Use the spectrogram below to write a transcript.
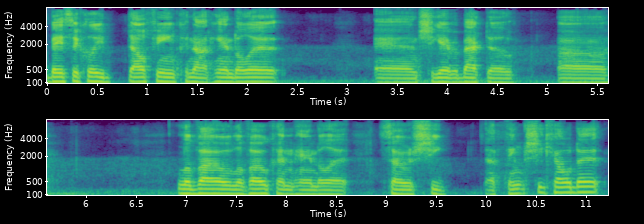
basically Delphine could not handle it and she gave it back to uh Laveau. Laveau couldn't handle it. So she I think she killed it.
